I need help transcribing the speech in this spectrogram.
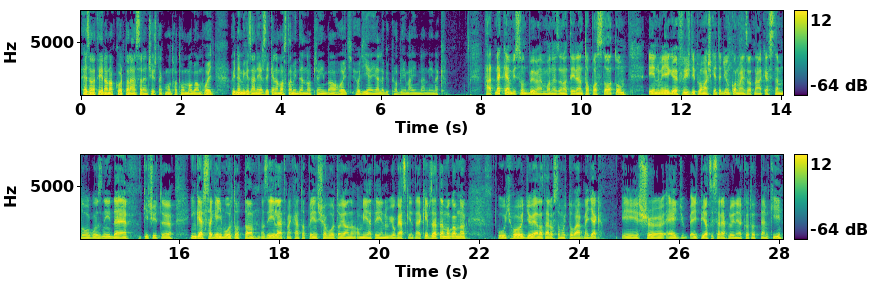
ezen a téren akkor talán szerencsésnek mondhatom magam, hogy, hogy nem igazán érzékelem azt a mindennapjaimban, hogy, hogy ilyen jellegű problémáim lennének. Hát nekem viszont bőven van ezen a téren tapasztalatom. Én még friss diplomásként egy önkormányzatnál kezdtem dolgozni, de kicsit ingerszegény volt ott az élet, meg hát a pénz se volt olyan, amilyet én jogászként elképzeltem magamnak úgyhogy elhatároztam, hogy tovább megyek, és egy, egy piaci szereplőnél kötöttem ki,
